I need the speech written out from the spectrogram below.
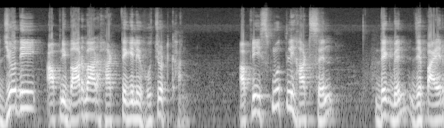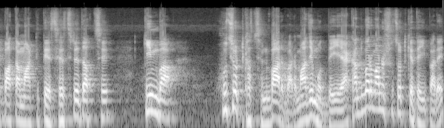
যদি আপনি বারবার হাঁটতে গেলে হুচট খান, আপনি স্মুথলি হাঁটছেন, দেখবেন যে পায়ের পাতা মাটিতে ছেঁচড়ে যাচ্ছে কিংবা হুচট খাচ্ছেন বারবার, মাঝে মধ্যেই এক আধবার মানুষ হুচট খেতেই পারে।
